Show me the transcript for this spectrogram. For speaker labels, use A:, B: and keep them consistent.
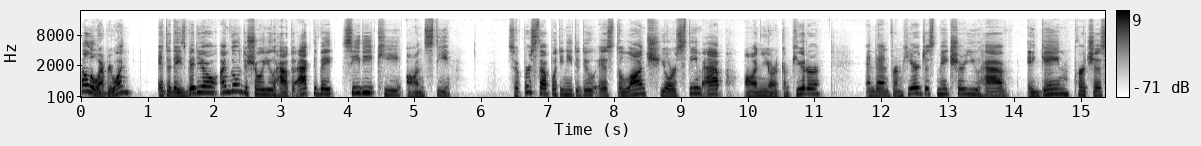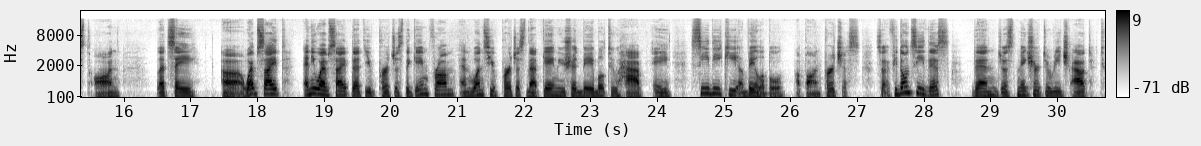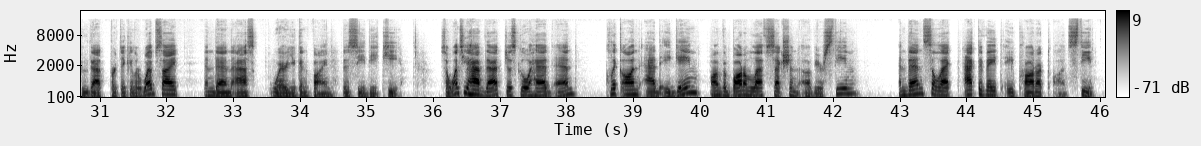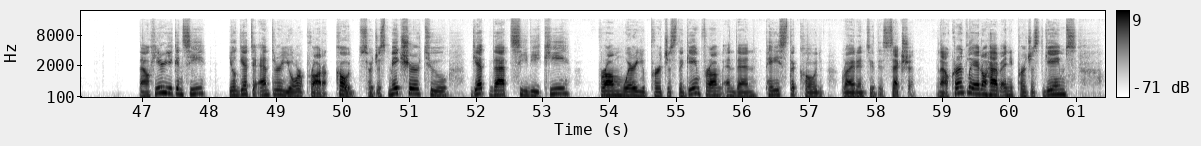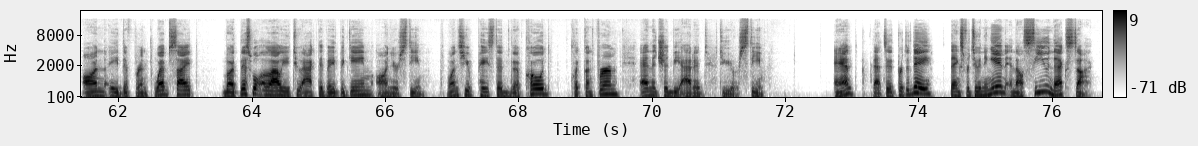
A: Hello everyone! In today's video, I'm going to show you how to activate CD key on Steam. So first up, what you need to do is to launch your Steam app on your computer. And then from here, just make sure you have a game purchased on, let's say, a website, any website that you've purchased the game from. And once you've purchased that game, you should be able to have a CD key available upon purchase. So if you don't see this, then just make sure to reach out to that particular website and then ask where you can find the CD key. So once you have that, just go ahead and click on add a game on the bottom left section of your Steam and then select activate a product on Steam. Now here you can see you'll get to enter your product code. So just make sure to get that CD key from where you purchased the game from and then paste the code right into this section. Now currently I don't have any purchased games on a different website, but this will allow you to activate the game on your Steam. Once you've pasted the code, click confirm and it should be added to your Steam. And that's it for today. Thanks for tuning in and I'll see you next time.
